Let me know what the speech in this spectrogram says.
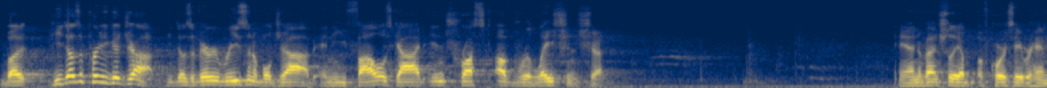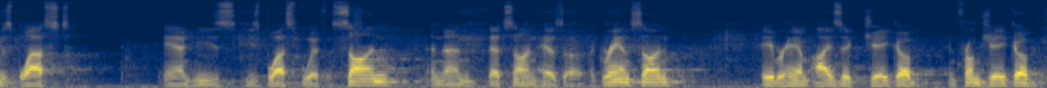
but he does a pretty good job. He does a very reasonable job, and he follows God in trust of relationship. And eventually, of course, Abraham is blessed. And he's, he's blessed with a son, and then that son has a, a grandson Abraham, Isaac, Jacob, and from Jacob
